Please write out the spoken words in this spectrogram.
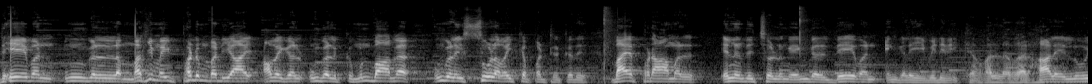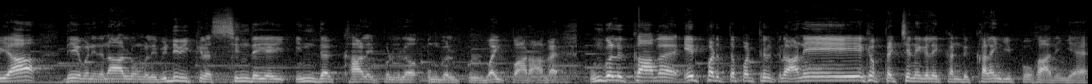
தேவன் உங்கள் மகிமைப்படும்படியாய் அவைகள் உங்களுக்கு முன்பாக உங்களை சூழ வைக்கப்பட்டிருக்கிறது பயப்படாமல் எழுந்து சொல்லுங்க எங்கள் தேவன் எங்களை விடுவிக்க வல்லவர். ஹாலே லூயா தேவன் இந்த நாள் உங்களை விடுவிக்கிற சிந்தையை இந்த காலை பொழுதுல உங்களுக்குள் வைப்பாராக. உங்களுக்காக ஏற்படுத்தப்பட்டிருக்கிற அநேக பிரச்சனைகளை கண்டு கலங்கி போகாதீங்க.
